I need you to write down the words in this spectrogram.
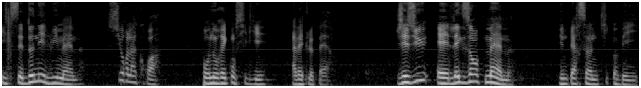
il s'est donné lui-même sur la croix pour nous réconcilier avec le Père. Jésus est l'exemple même d'une personne qui obéit,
